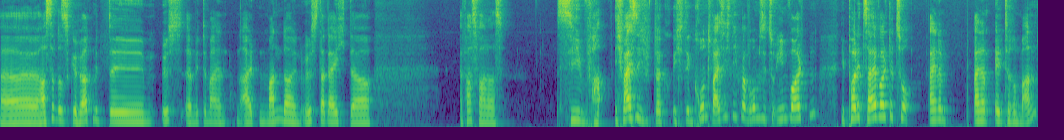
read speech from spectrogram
Äh, hast du das gehört mit dem Ös äh, mit dem einen alten Mann da in Österreich, der äh, was war das? Sie war, ich weiß nicht, der, ich, den Grund weiß ich nicht mehr, warum sie zu ihm wollten. Die Polizei wollte zu einem, einem älteren Mann.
